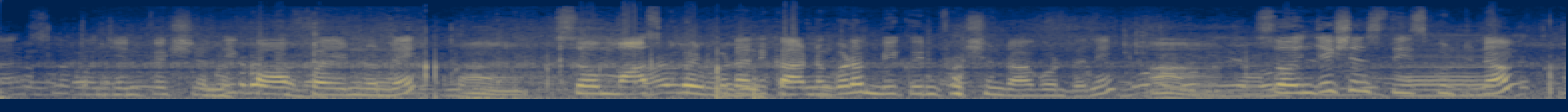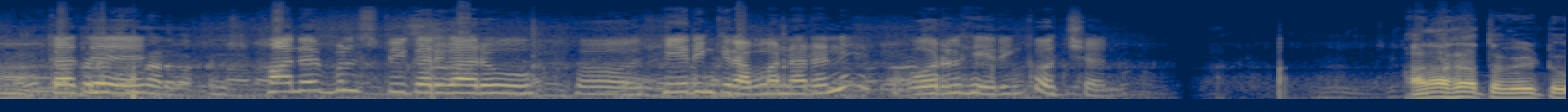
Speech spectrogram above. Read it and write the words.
లంగ్స్లో కొంచెం ఇన్ఫెక్షన్ ఉంది కాఫ్ అయి ఉన్నాయి. సో మాస్క్ పెట్టుకోవడానికి కారణం కూడా మీకు ఇన్ఫెక్షన్ రాకూడదని. సో ఇంజెక్షన్స్ తీసుకుంటున్నాం. కాకపోతే హానరబుల్ స్పీకర్ గారు హియరింగ్కి రమ్మన్నారని ఓరల్ హియరింగ్కి వచ్చాను అనర్హత వేటు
